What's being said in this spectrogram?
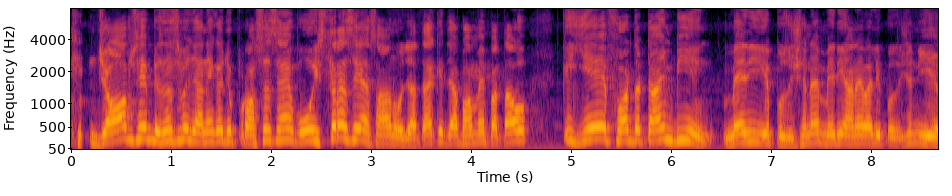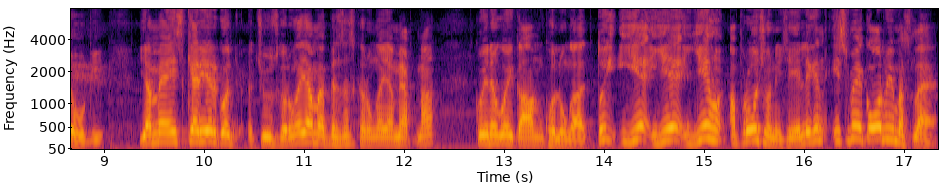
जॉब से बिज़नेस में जाने का जो प्रोसेस है, वो इस तरह से आसान हो जाता है कि जब हमें पता हो कि ये फॉर द टाइम बीइंग मेरी ये पोजीशन है, मेरी आने वाली पोजीशन ये होगी। या मैं इस करियर को चूज़ करूँगा, या मैं बिज़नेस करूँगा, या मैं अपना कोई ना कोई काम खोलूँगा। तो ये ये ये अप्रोच होनी चाहिए। लेकिन इसमें एक और भी मसला है।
